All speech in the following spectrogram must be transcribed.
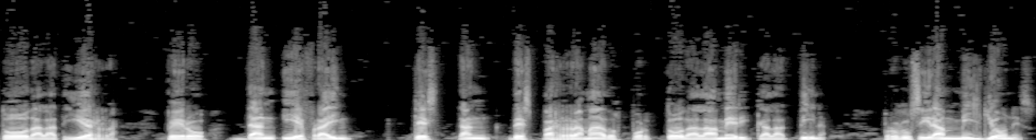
toda la tierra. Pero Dan y Efraín, que están desparramados por toda la América Latina, producirán millones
